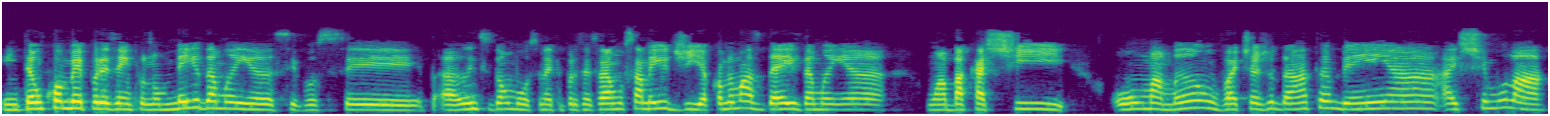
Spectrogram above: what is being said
Então, comer, por exemplo, no meio da manhã, se você. Antes do almoço, né? Então, por exemplo, você vai almoçar meio-dia, come umas 10 da manhã, um abacaxi ou um mamão, vai te ajudar também a, a estimular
